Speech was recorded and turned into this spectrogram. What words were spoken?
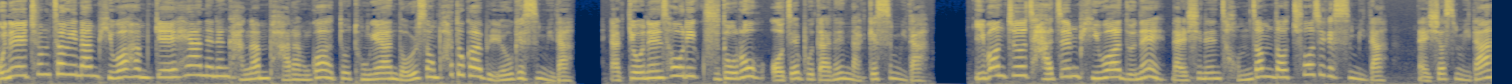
오늘 충청이 난 비와 함께 해안에는 강한 바람과 또 동해안 너울성 파도가 밀려오겠습니다. 낮 기온은 서울이 9도로 어제보다는 낮겠습니다. 이번 주 잦은 비와 눈에 날씨는 점점 더 추워지겠습니다. 날씨였습니다.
